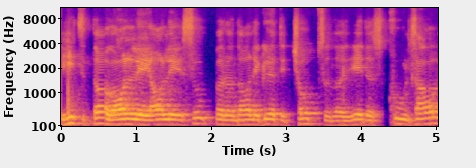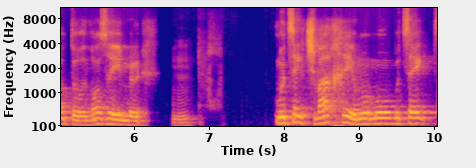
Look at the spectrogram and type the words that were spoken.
heutzutage alle, alle super und alle gute Jobs und jedes cooles Auto und was auch immer. Mhm. man zeigt Schwäche und man, man, man, zeigt,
